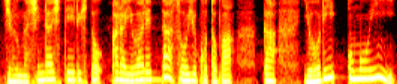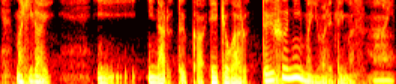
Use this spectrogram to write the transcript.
自分が信頼している人から言われたそういう言葉がより重い、まあ、被害になるというか影響があるというふうにまあ言われています。はい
